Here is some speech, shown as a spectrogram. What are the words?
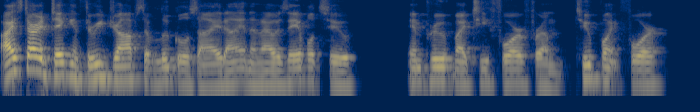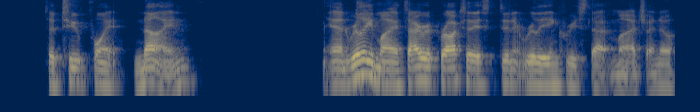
I started taking three drops of Lugol's iodine, and I was able to improve my T4 from 2.4 to 2.9. And really, my thyroid peroxidase didn't really increase that much. I know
